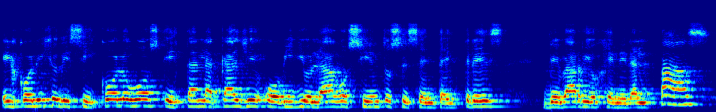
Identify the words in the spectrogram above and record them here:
El Colegio de Psicólogos está en la calle Ovidio Lago 163 de Barrio General Paz.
